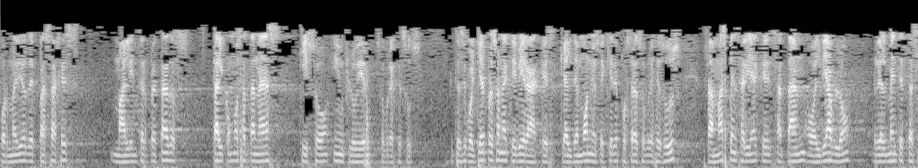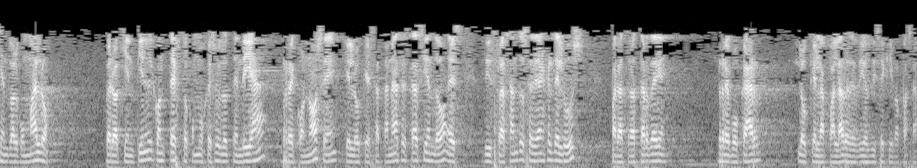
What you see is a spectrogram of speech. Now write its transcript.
por medio de pasajes mal interpretados tal como Satanás quiso influir sobre Jesús. Entonces cualquier persona que viera que, el demonio se quiere postrar sobre Jesús, jamás pensaría que Satán o el diablo realmente está haciendo algo malo. Pero a quien tiene el contexto como Jesús lo tendría, reconoce que lo que Satanás está haciendo es disfrazándose de ángel de luz para tratar de revocar lo que la palabra de Dios dice que iba a pasar.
